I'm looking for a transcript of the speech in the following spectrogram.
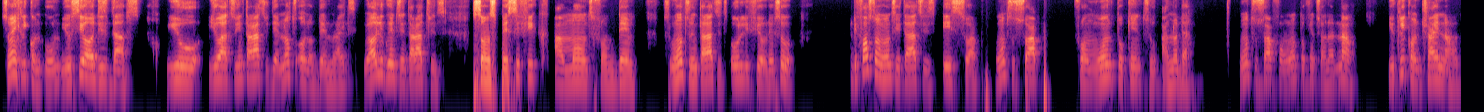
so when you click on home, you see all these dApps. You you are to interact with them, not all of them, right? We're only going to interact with some specific amount from them. So we want to interact with only few of them. So the first one we want to interact with is swap. We want to swap from one token to another. We want to swap from one token to another. Now, you click on try now.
